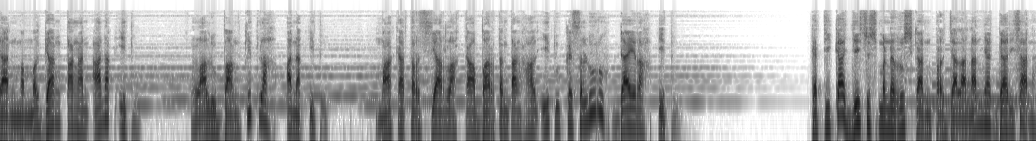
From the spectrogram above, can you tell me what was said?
dan memegang tangan anak itu. Lalu bangkitlah anak itu. Maka tersiarlah kabar tentang hal itu ke seluruh daerah itu. Ketika Yesus meneruskan perjalanannya dari sana,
